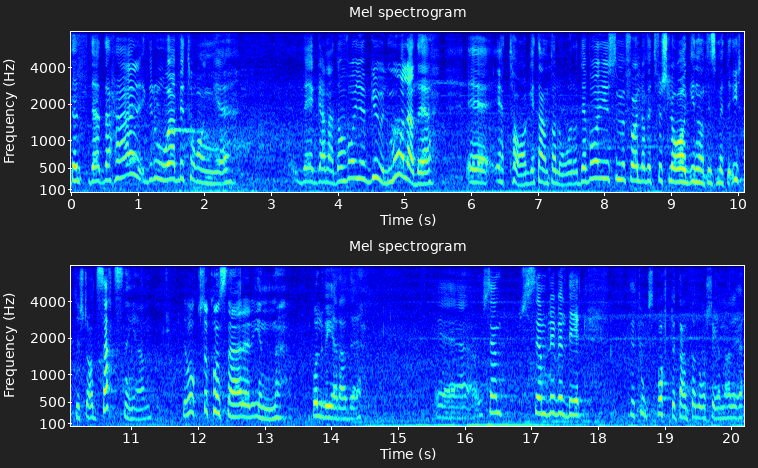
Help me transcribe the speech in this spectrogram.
Det, det, det här gråa betongväggarna, de var ju gulmålade eh, ett tag, ett antal år och det var ju som en följd av ett förslag i något som heter Ytterstadssatsningen. Det var också konstnärer involverade. Eh, sen, sen blev väl det, det togs bort ett antal år senare.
